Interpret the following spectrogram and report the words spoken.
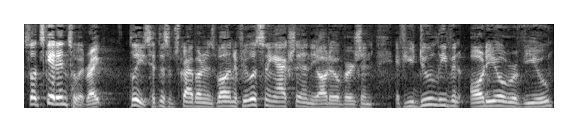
So let's get into it, right? Please hit the subscribe button as well. And if you're listening actually on the audio version, if you do leave an audio review,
